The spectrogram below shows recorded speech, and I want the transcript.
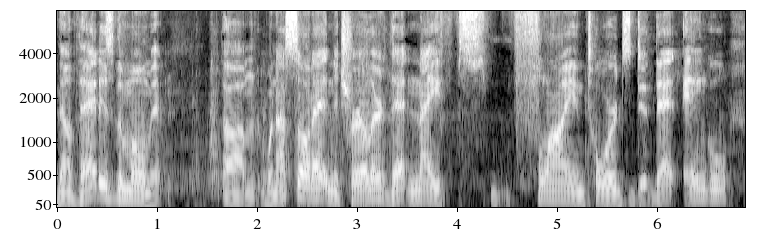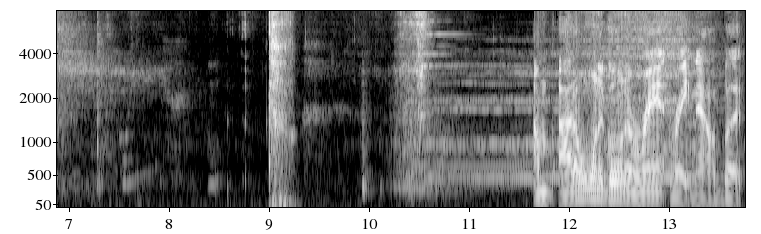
Now that is the moment. Um, when I saw that in the trailer, that knife flying towards d- that angle. I'm. I don't want to go on a rant right now, but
